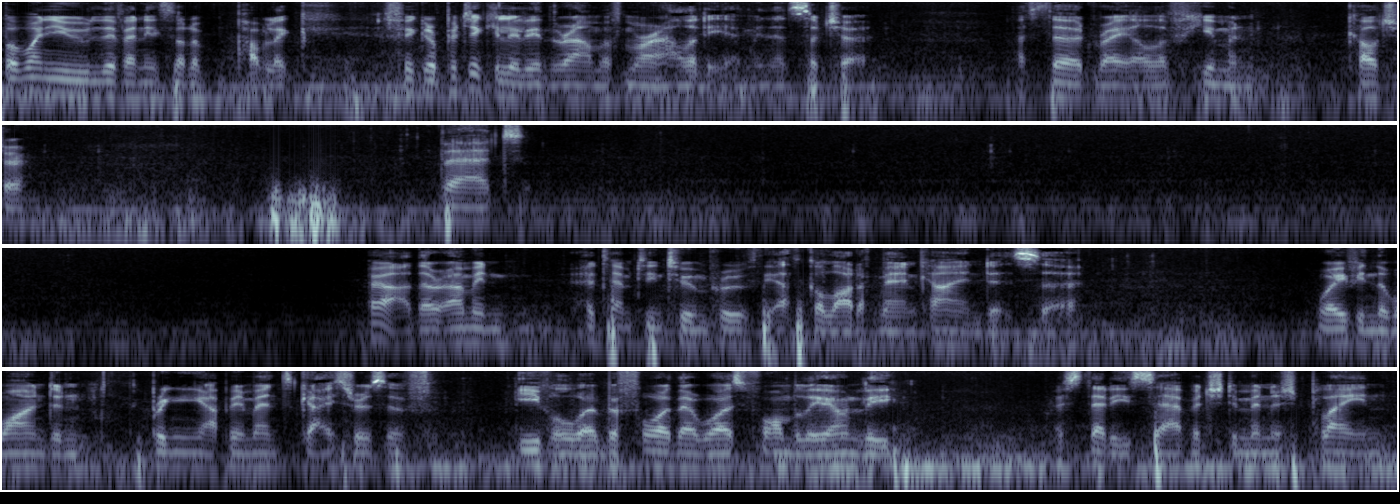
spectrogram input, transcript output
But when you live any sort of public figure, particularly in the realm of morality, I mean, that's such a, a third rail of human culture that yeah, I mean, attempting to improve the ethical lot of mankind is uh, waving the wand and bringing up immense geysers of evil where before there was formerly only a steady, savage, diminished plane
